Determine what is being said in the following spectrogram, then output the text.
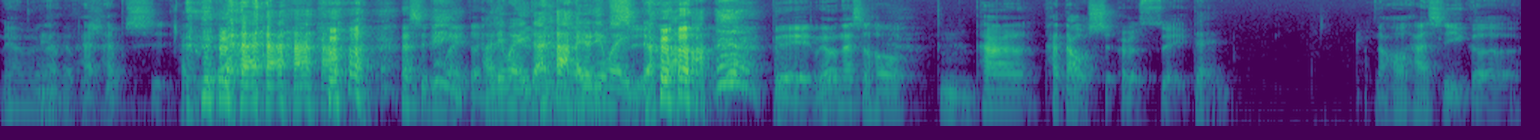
没有没有没有没有不还是。还不是，还是 那是另外一段啊，另外一段，还有另外一段。对，没有那时候嗯，他他大我十二岁，对，然后他是一个，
